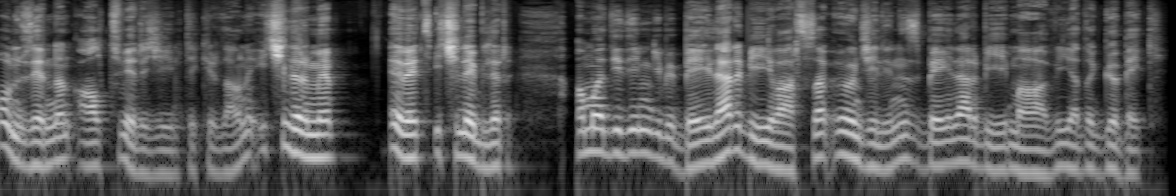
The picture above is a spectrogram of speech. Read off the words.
10 üzerinden 6 vereceğim Tekirdağ'ını. İçilir mi? Evet içilebilir. Ama dediğim gibi Beylerbeyi varsa önceliğiniz Beylerbeyi mavi ya da göbek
